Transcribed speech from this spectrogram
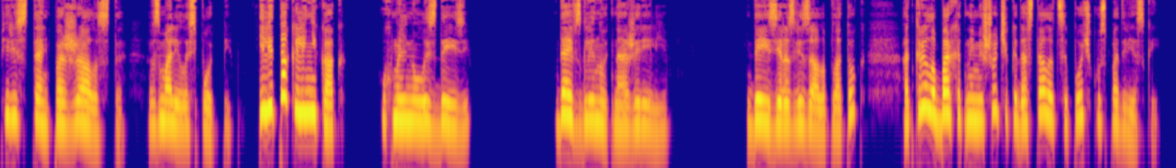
«Перестань, пожалуйста», — взмолилась Поппи. «Или так, или никак», — ухмыльнулась Дейзи. «Дай взглянуть на ожерелье». Дейзи развязала платок, открыла бархатный мешочек и достала цепочку с подвеской.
